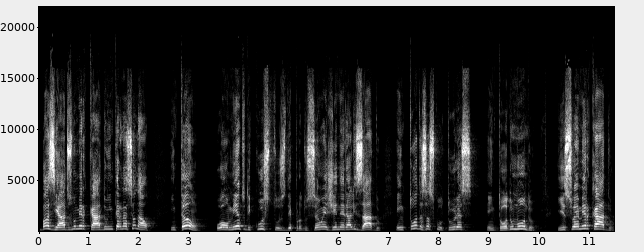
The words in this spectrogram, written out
baseados no mercado internacional. Então, o aumento de custos de produção é generalizado em todas as culturas em todo o mundo. Isso é mercado.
